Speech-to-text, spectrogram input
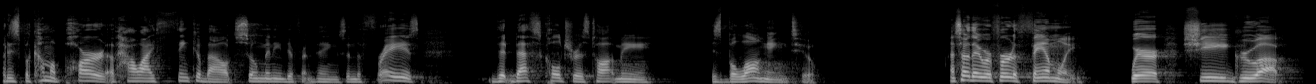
but it's become a part of how I think about so many different things. And the phrase that Beth's culture has taught me is belonging to. That's how they refer to family, where she grew up.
